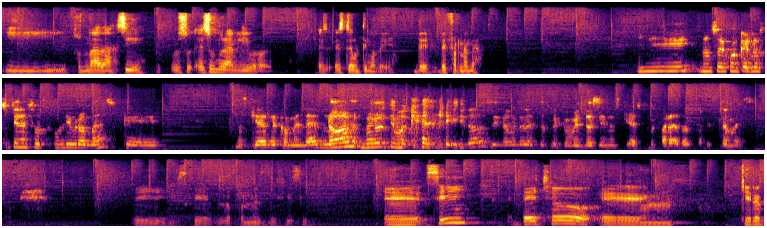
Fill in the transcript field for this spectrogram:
Y pues nada, sí, es, es un gran libro, este último de, de, de, Fernanda. Y no sé, Juan Carlos, ¿tú tienes un libro más que nos quieras recomendar? No, no el último que has leído, sino una de tus recomendaciones que has preparado para este mes. Sí, es que lo pones difícil. Eh, sí, de hecho, eh, quiero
